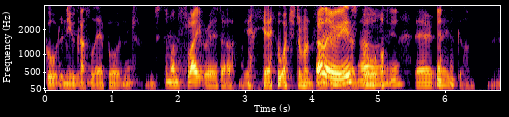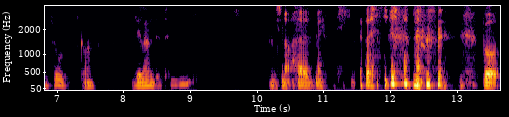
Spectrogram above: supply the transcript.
Go to Newcastle Airport and, just, him on flight radar. yeah, yeah, watched him on. Oh, there he Yeah, is. Oh, yeah. There, there he's gone. It's all, it's gone. He landed? He's not heard me. but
